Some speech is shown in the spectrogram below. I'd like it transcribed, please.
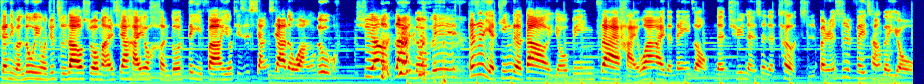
跟你们录音，我就知道说马来西亚还有很多地方，尤其是乡下的网络。需要再努力，但是也听得到游兵在海外的那一种能屈能伸的特质，本人是非常的有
